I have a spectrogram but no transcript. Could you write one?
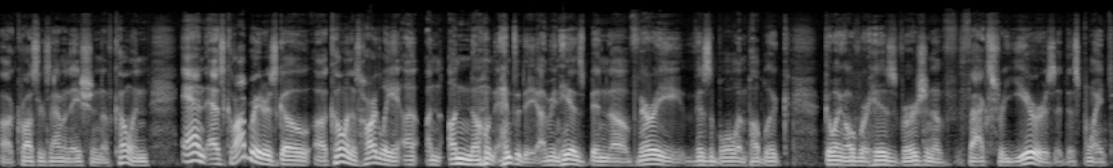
uh, cross examination of Cohen. And as cooperators go, uh, Cohen is hardly a, an unknown entity. I mean, he has been uh, very visible in public, going over his version of facts for years at this point.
